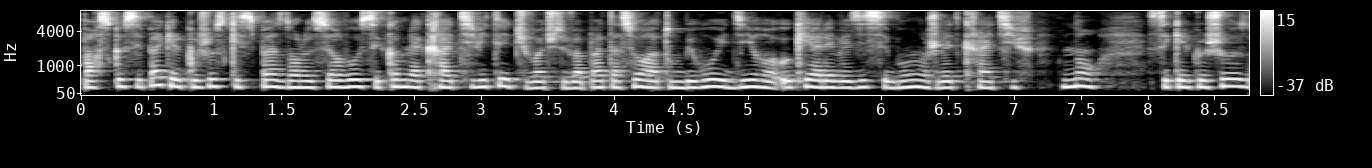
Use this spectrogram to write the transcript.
parce que c'est pas quelque chose qui se passe dans le cerveau, c'est comme la créativité, tu vois, tu ne vas pas t'asseoir à ton bureau et dire OK, allez, vas-y, c'est bon, je vais être créatif. Non, c'est quelque chose,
